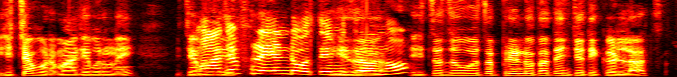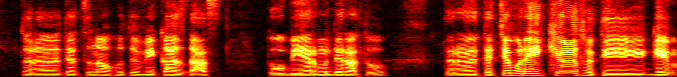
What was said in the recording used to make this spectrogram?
हिच्याबरोबर माझ्याबरोबर नाही हिच्याबरोबर माझे एक- फ्रेंड होते हिचा मित्रांनो. हिचा जवळचा फ्रेंड होता त्यांच्या तिकडलाच. तर त्याचं नाव होतं विकास दास. तो बिहारमध्ये राहतो. तर त्याच्याबरोबर ही खेळत होती गेम.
